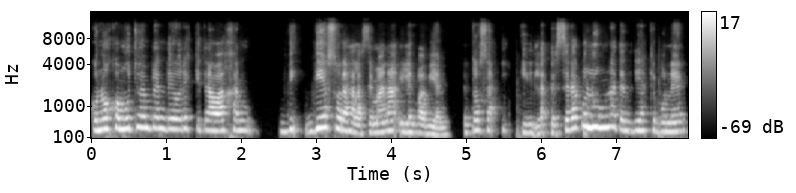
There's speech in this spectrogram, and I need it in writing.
conozco a muchos emprendedores que trabajan 10 horas a la semana y les va bien. Entonces, y, la tercera columna tendrías que poner,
